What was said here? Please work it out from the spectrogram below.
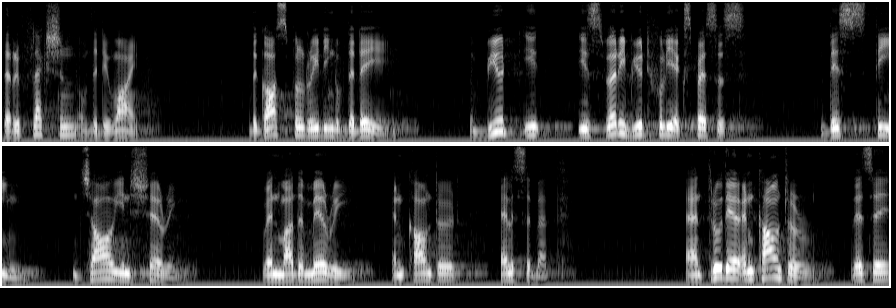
the reflection of the divine the gospel reading of the day is very beautifully expresses this theme joy in sharing when mother mary encountered elizabeth. And through their encounter there's a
